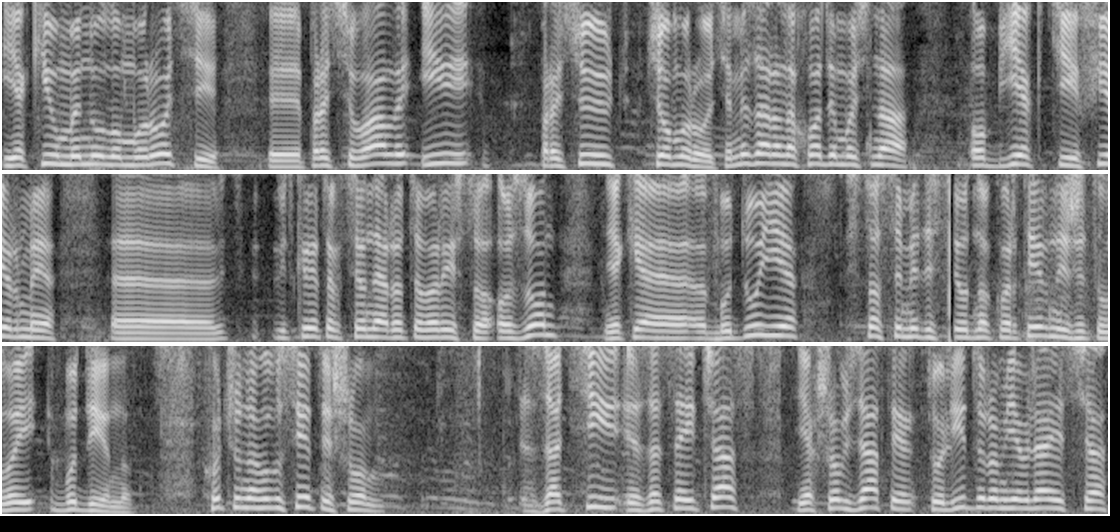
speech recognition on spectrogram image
які в минулому році е, працювали і працюють в цьому році. Ми зараз знаходимося на об'єкті фірми е, від- відкритого акціонерного товариства Озон, яке будує 171-квартирний житловий будинок. Хочу наголосити, що за, ці, за цей час, якщо взяти, то лідером є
